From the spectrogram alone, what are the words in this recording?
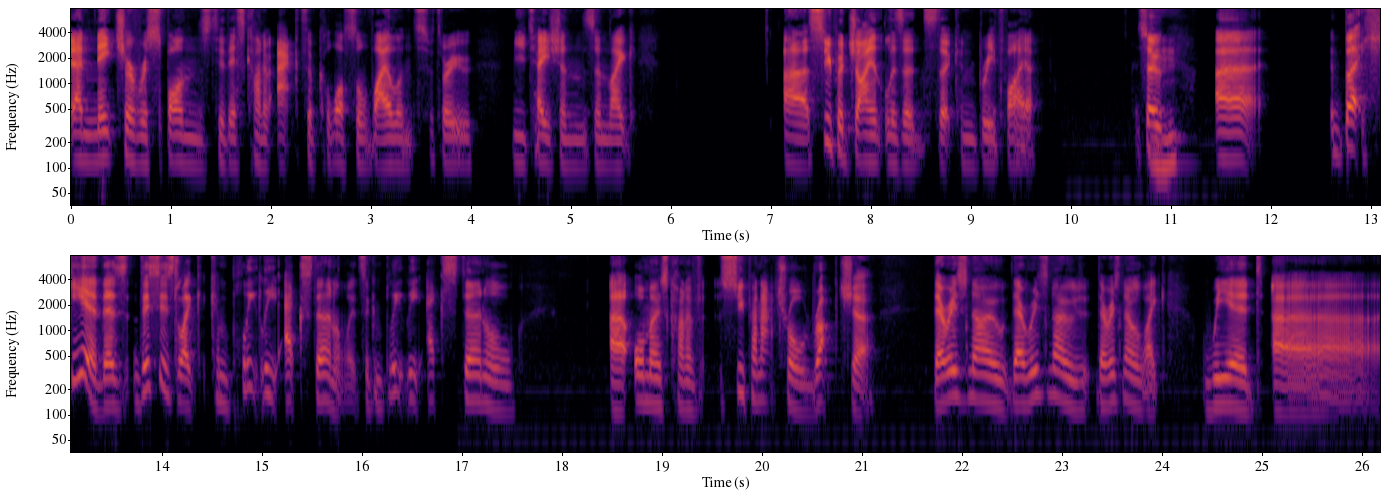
and nature responds to this kind of act of colossal violence through mutations and like uh, super giant lizards that can breathe fire. So, mm-hmm. uh, but here there's this is like completely external. It's a completely external uh, almost kind of supernatural rupture. There is no, there is no, there is no like weird uh,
